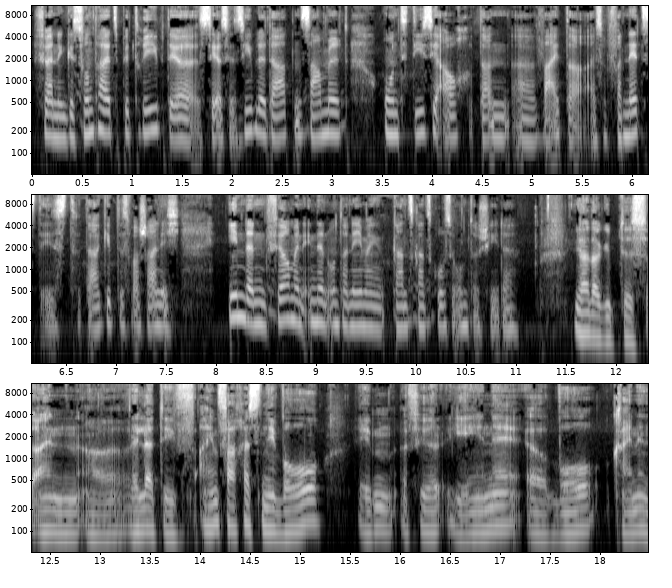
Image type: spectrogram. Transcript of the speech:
für einen Gesundheitsbetrieb, der sehr sensible Daten sammelt und diese auch dann äh, weiter, also vernetzt ist. Da gibt es wahrscheinlich in den Firmen, in den Unternehmen ganz, ganz große Unterschiede. Ja, da gibt es ein äh, relativ einfaches Niveau eben für jene, äh, wo keine,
